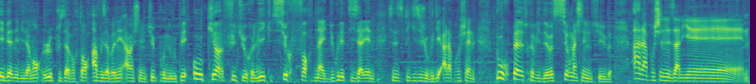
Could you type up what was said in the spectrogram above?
Et bien évidemment, le plus important, à vous abonner à ma chaîne YouTube pour ne louper aucun futur leak sur Fortnite. Du coup, les petits aliens, je vous explique ici, je vous dis à la prochaine pour plein d'autres vidéos sur ma chaîne YouTube. À la prochaine les aliens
